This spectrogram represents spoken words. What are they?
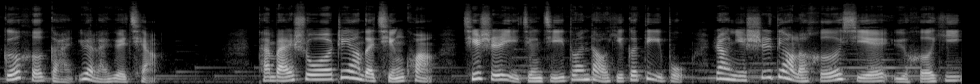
隔阂感越来越强。坦白说，这样的情况其实已经极端到一个地步，让你失掉了和谐与合一。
